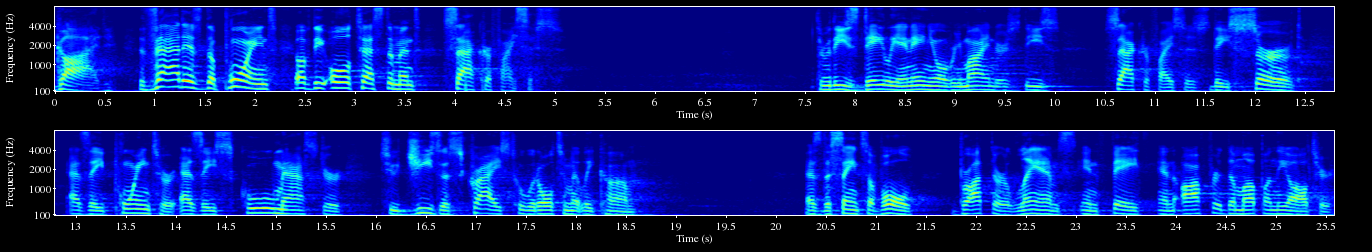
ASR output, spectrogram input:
God. That is the point of the Old Testament sacrifices. Through these daily and annual reminders, these sacrifices, they served as a pointer, as a schoolmaster to Jesus Christ who would ultimately come as the saints of old brought their lambs in faith and offered them up on the altar,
